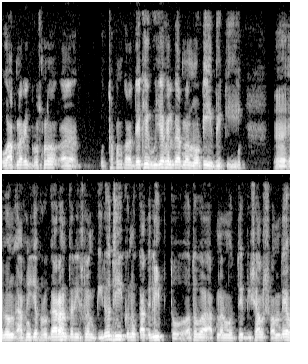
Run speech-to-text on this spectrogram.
ও আপনার এই প্রশ্ন উত্থাপন করা দেখেই বুঝে ফেলবে আপনার মোটিভ কি। এবং আপনি যে প্রকারান্তরে ইসলাম বিরোধী কোনো কাজে লিপ্ত অথবা আপনার মধ্যে বিশাল সন্দেহ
